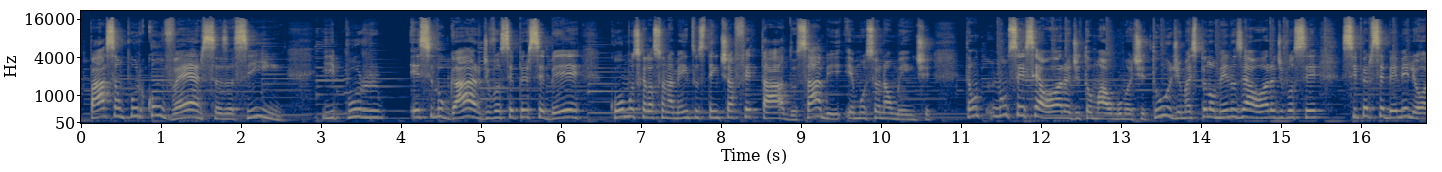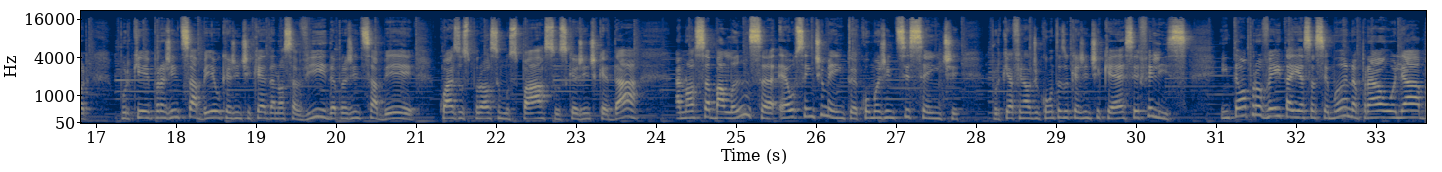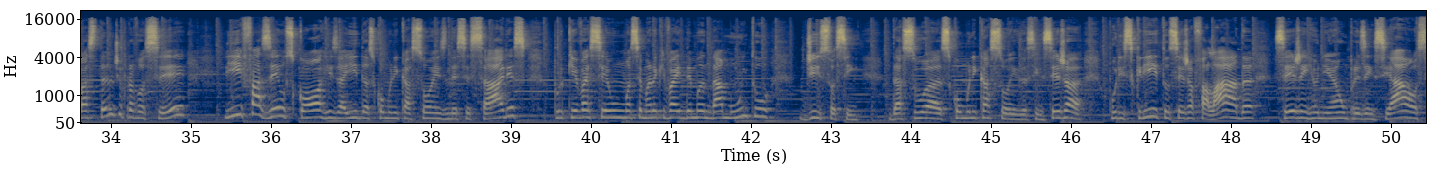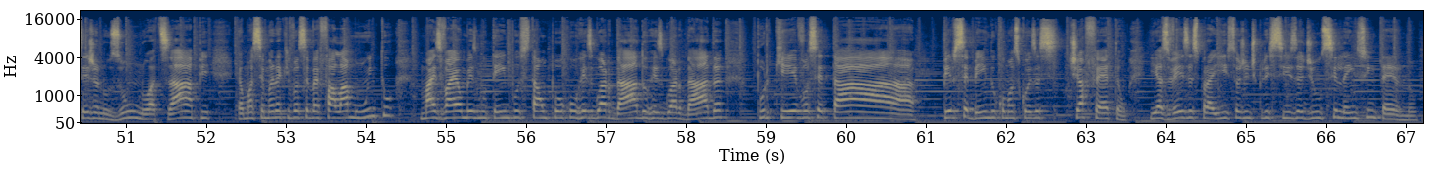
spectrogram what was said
passam por conversas assim e por esse lugar de você perceber como os relacionamentos têm te afetado, sabe, emocionalmente. Então, não sei se é a hora de tomar alguma atitude, mas pelo menos é a hora de você se perceber melhor. Porque para a gente saber o que a gente quer da nossa vida, para a gente saber quais os próximos passos que a gente quer dar, a nossa balança é o sentimento, é como a gente se sente, porque afinal de contas o que a gente quer é ser feliz. Então aproveita aí essa semana para olhar bastante para você e fazer os corres aí das comunicações necessárias, porque vai ser uma semana que vai demandar muito disso assim, das suas comunicações, assim, seja por escrito, seja falada, seja em reunião presencial, seja no Zoom, no WhatsApp. É uma semana que você vai falar muito, mas vai ao mesmo tempo estar um pouco resguardado, resguardada, porque você está percebendo como as coisas te afetam. E às vezes, para isso, a gente precisa de um silêncio interno.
